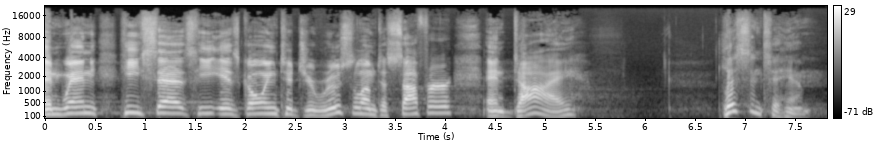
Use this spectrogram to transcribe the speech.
And when he says he is going to Jerusalem to suffer and die, listen to him.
